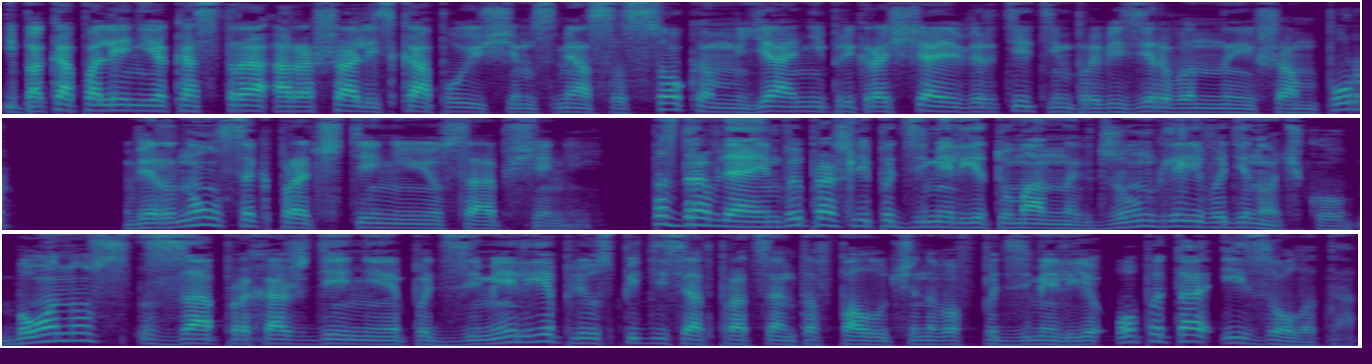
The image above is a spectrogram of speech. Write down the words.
и пока поленья костра орошались капающим с мяса соком, я, не прекращая вертеть импровизированный шампур, вернулся к прочтению сообщений. Поздравляем, вы прошли подземелье туманных джунглей в одиночку. Бонус за прохождение подземелья плюс 50% полученного в подземелье опыта и золота.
